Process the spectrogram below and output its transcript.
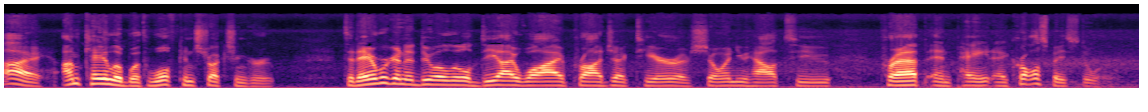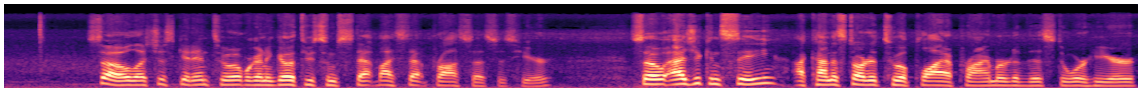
Hi, I'm Caleb with Wolfe Construction Group. Today we're going to do a little DIY project here of showing you how to prep and paint a crawl space door. So let's just get into it. We're going to go through some step-by-step -step processes here. So as you can see, I kind of started to apply a primer to this door here.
